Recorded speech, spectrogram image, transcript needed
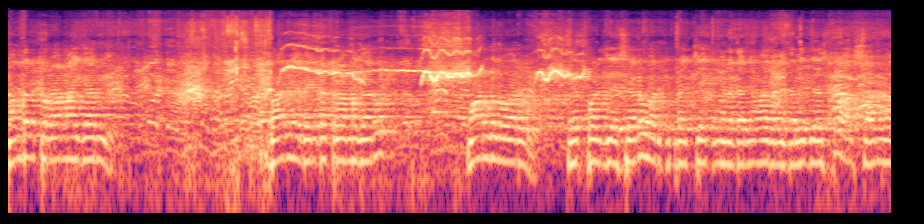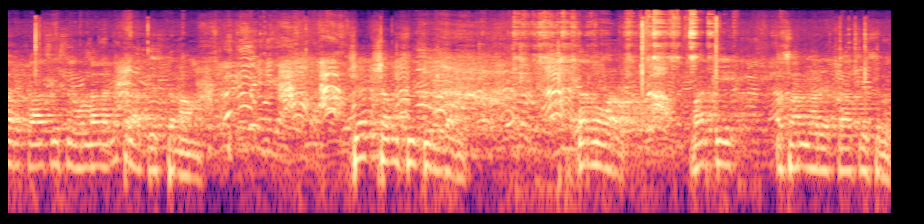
మందలపు రామయ్య గారి భార్య వెంకటరామ గారు మాడుగుల వారు ఏర్పాటు చేశారు. వారికి ప్రత్యేకమైన ధన్యవాదాలు తెలియజేస్తూ ఆ స్వామి వారి ఆశీస్సులు ఉండాలని ప్రార్థిస్తున్నాము. షేక్ షంసుద్దీన్ గారు ధర్మవరం. వారికి ఆ స్వామి వారి యొక్క ఆశీస్సులు.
